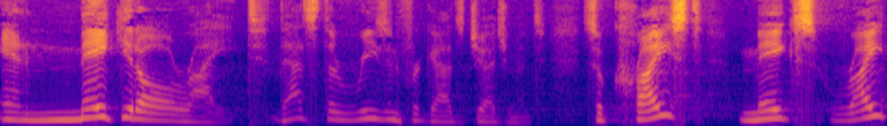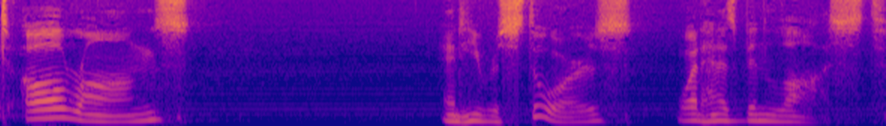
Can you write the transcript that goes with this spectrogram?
and make it all right. That's the reason for God's judgment. So Christ makes right all wrongs and he restores what has been lost.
